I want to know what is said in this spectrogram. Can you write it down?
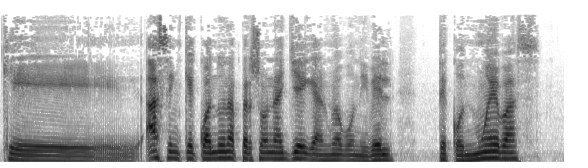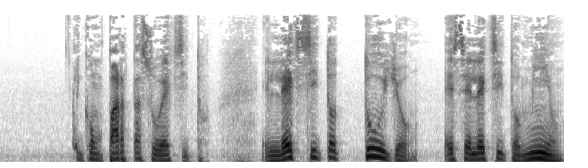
que hacen que cuando una persona llegue al nuevo nivel te conmuevas y compartas su éxito. El éxito tuyo es el éxito mío,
